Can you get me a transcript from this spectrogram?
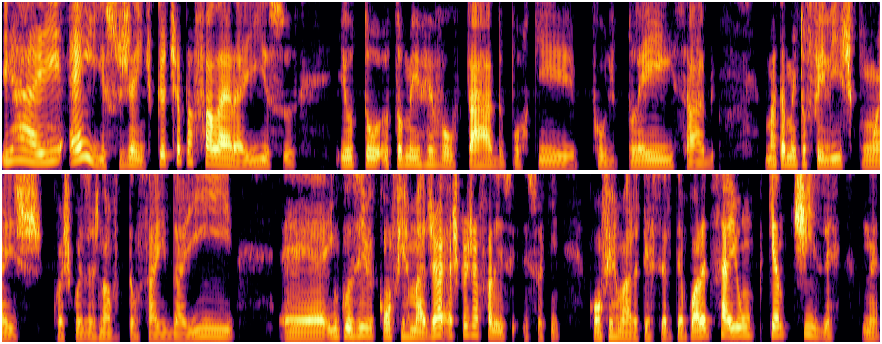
E aí é isso, gente. O que eu tinha para falar era isso. Eu tô, eu tô meio revoltado porque Coldplay, sabe? Mas também tô feliz com as, com as coisas novas que estão saindo aí. É, inclusive, confirmar, já, acho que eu já falei isso, aqui, confirmar a terceira temporada e saiu um pequeno teaser, né?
